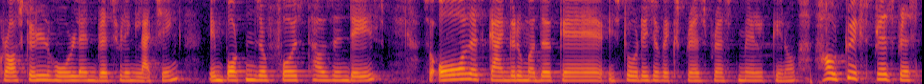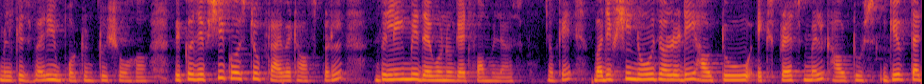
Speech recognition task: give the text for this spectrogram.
cross cradle hold and breastfeeding latching, importance of first thousand days so all this kangaroo mother care, storage of express breast milk, you know, how to express breast milk is very important to show her because if she goes to private hospital, believe me, they're going to get formulas. Okay, but if she knows already how to express milk, how to give that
